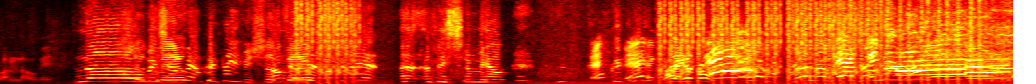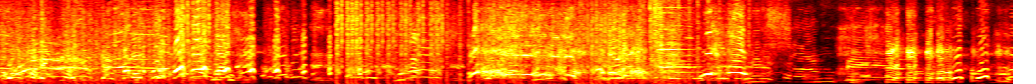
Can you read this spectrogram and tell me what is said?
Walao eh. No! Mission, fail quickly! Mission not failed! Not mission fail. Eh? Quickly! Eh? Run, run, run! Eh? Run, run, eh, run! run. Oh my god, you guys got that! Mission fail.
